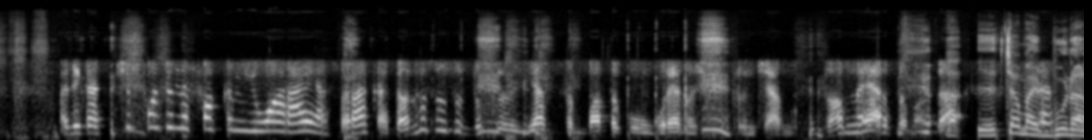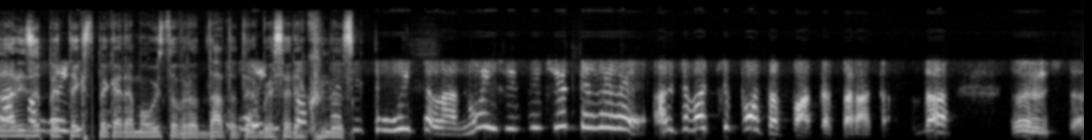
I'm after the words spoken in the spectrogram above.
Adică ce poate să ne facă mioara aia, săraca? Dar nu să se ducă ea să bată cu un gureanu și cu frânceanu. Doamne iartă-mă, da? Da, e cea mai Dar bună săraca analiză pe uită- text pe care am auzit-o vreodată, trebuie să uită, recunosc. Se uită la noi și zice, de altceva ce poate să facă săraca, da? Însă,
